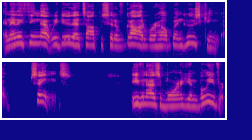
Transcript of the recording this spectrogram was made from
And anything that we do that's opposite of God, we're helping whose kingdom? Satan's. Even as a born again believer.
